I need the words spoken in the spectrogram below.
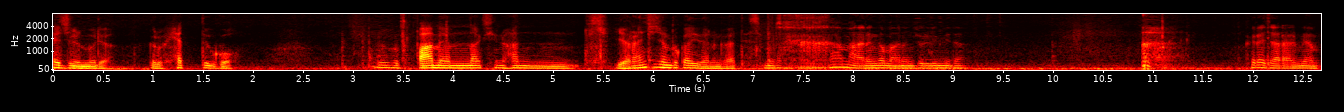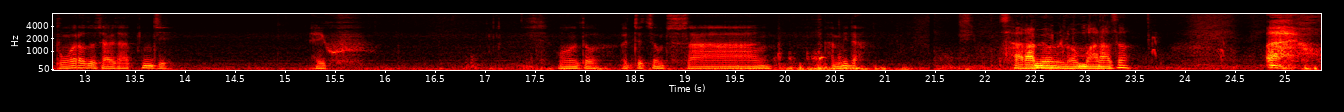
해질 무렵, 그리고 해 뜨고, 그리고 밤에 낚시는 한 11시 정도까지 되는 것 같았습니다. 참 많은 거 많은 줄입니다. 그래 잘 알면 붕어라도 잘 잡힌지. 에이구. 오늘도 어째 좀 수상합니다. 사람이 오늘 너무 많아서. 아휴.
